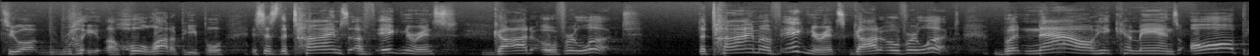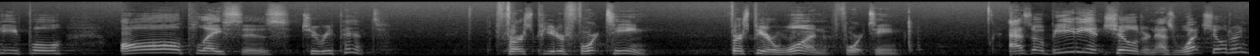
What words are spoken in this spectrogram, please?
to uh, really a whole lot of people, it says, The times of ignorance God overlooked. The time of ignorance God overlooked. But now he commands all people, all places to repent. 1 Peter 14. 1 Peter 1 14. As obedient children, as what children?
